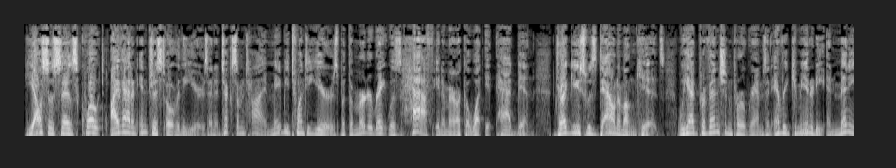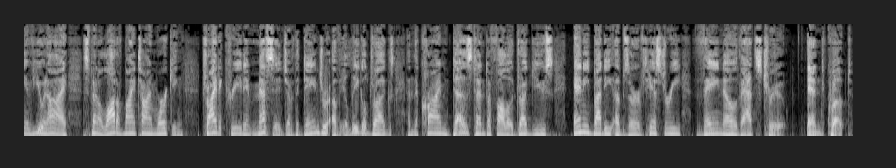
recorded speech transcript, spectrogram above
He also says, quote, I've had an interest over the years and it took some time, maybe 20 years, but the murder rate was half in America what it had been. Drug use was down among kids. We had prevention programs in every community and many of you and I spent a lot of my time working try to create a message of the danger of illegal drugs and the crime does tend to follow drug use. Anybody observed history, they know that's true. End quote.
